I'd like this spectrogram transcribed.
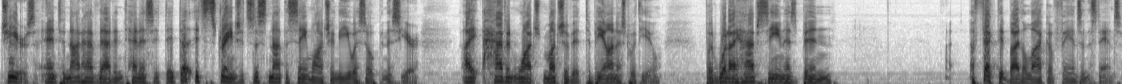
cheers, and to not have that in tennis, it, it it's strange. It's just not the same watching the U.S. Open this year. I haven't watched much of it, to be honest with you, but what I have seen has been affected by the lack of fans in the stands.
